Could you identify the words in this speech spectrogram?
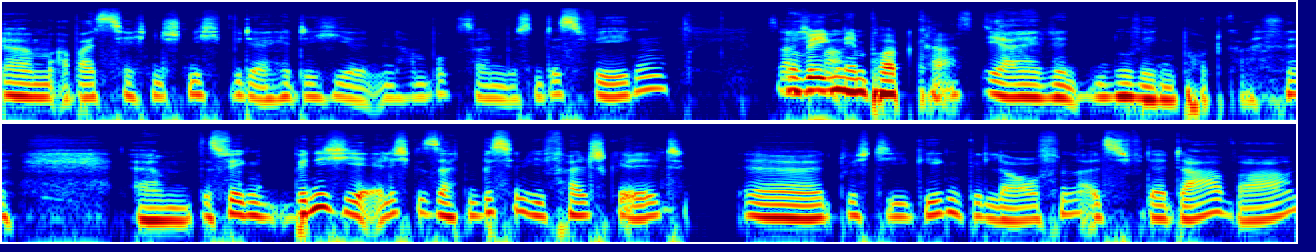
ähm, arbeitstechnisch nicht wieder hätte hier in Hamburg sein müssen. Deswegen. Nur wegen mal, dem Podcast. ja, nee, nee, nur wegen Podcast. ähm, deswegen bin ich hier ehrlich gesagt ein bisschen wie Falschgeld äh, durch die Gegend gelaufen, als ich wieder da war.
